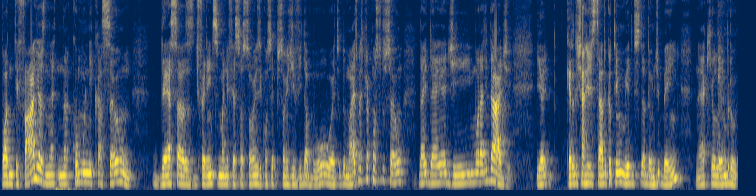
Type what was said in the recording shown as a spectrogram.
Podem ter falhas né, na comunicação dessas diferentes manifestações e concepções de vida boa e tudo mais, mas para a construção da ideia de moralidade. E Quero deixar registrado que eu tenho medo de cidadão de bem, né? Que eu lembro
